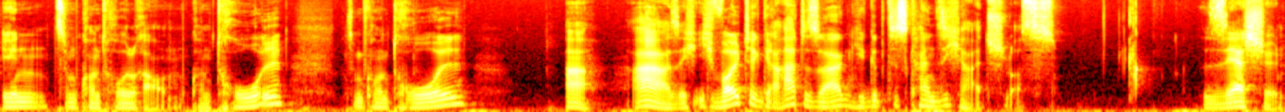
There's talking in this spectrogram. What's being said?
in zum Kontrollraum. Kontroll zum Kontroll. Ah, ah also ich, ich wollte gerade sagen, hier gibt es kein Sicherheitsschloss. Sehr schön.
